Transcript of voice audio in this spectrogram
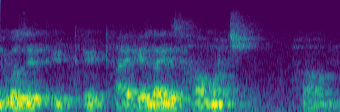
because it, it, it I realized how much um,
